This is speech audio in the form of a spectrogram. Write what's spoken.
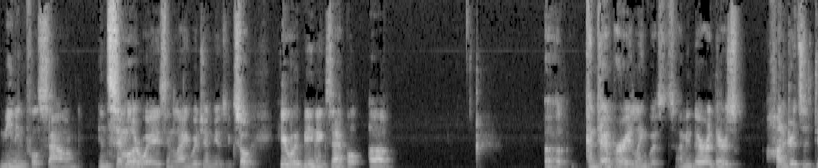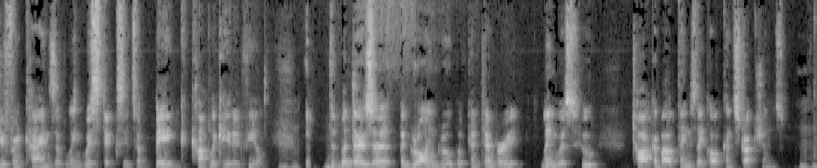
meaningful sound in similar ways in language and music. So here would be an example. Uh, uh, contemporary linguists, I mean, there there's hundreds of different kinds of linguistics. It's a big, complicated field. Mm-hmm. But, but, there's a, a, growing group of contemporary linguists who talk about things they call constructions. Mm-hmm.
